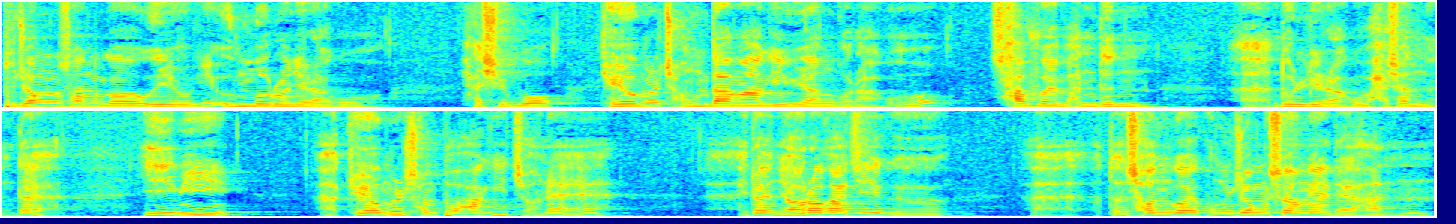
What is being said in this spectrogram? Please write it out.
부정선거 의혹이 음모론이라고 하시고 계엄을 정당화하기 위한 거라고 사후에 만든 어, 논리라고 하셨는데 이미 어, 계엄을 선포하기 전에 이런 여러 가지 그 에, 어떤 선거의 공정성에 대한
